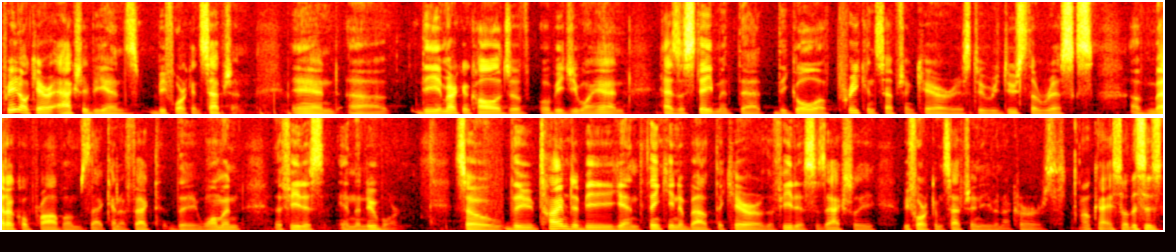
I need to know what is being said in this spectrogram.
prenatal care actually begins before conception, and uh, the American College of OBGYN has a statement that the goal of preconception care is to reduce the risks of medical problems that can affect the woman, the fetus, and the newborn. So the time to begin thinking about the care of the fetus is actually before conception even occurs. Okay, so this is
